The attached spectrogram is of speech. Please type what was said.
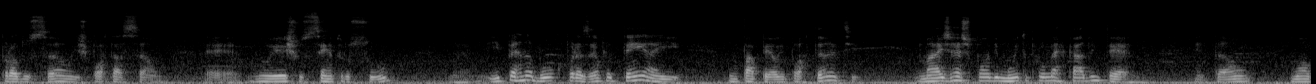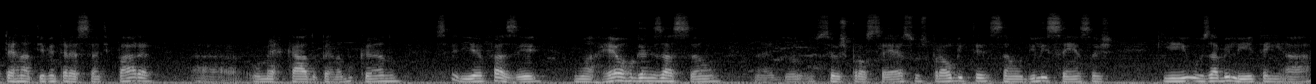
produção e exportação é, no eixo centro-sul né, e Pernambuco, por exemplo, tem aí um papel importante, mas responde muito para o mercado interno. Então, uma alternativa interessante para o mercado pernambucano seria fazer uma reorganização né, dos seus processos para obtenção de licenças que os habilitem a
